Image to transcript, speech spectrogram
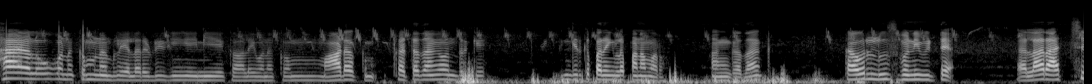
ஹலோ வணக்கம் நண்பர்களே எல்லோரும் எப்படி இருக்கீங்க? இனிய காலை வணக்கம். மாடாக்கம் கட்ட தாங்க வந்திருக்கேன் இங்கே இருக்க பாருங்களா பனை மரம் அங்கே தான் கவர் லூஸ் பண்ணி விட்டேன். எல்லோரும் அச்சு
